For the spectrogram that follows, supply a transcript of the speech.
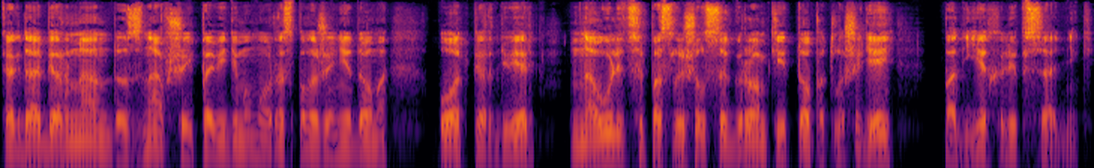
Когда Бернандо, знавший, по-видимому, расположение дома, отпер дверь, на улице послышался громкий топот лошадей, подъехали всадники.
